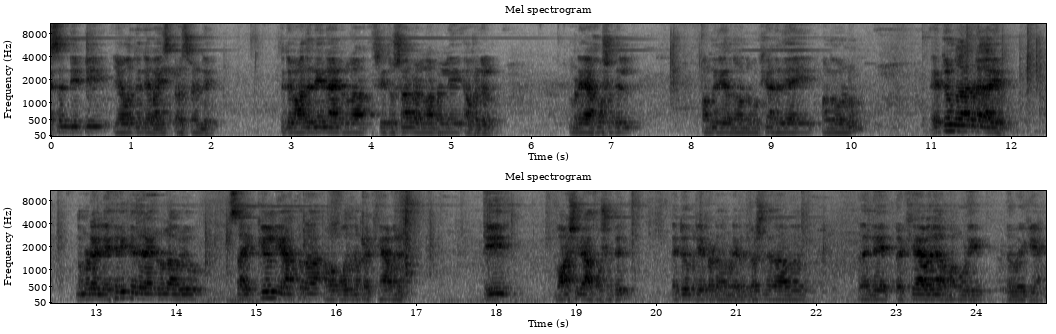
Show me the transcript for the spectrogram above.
എസ് എൻ ഡി പി യോഗത്തിന്റെ വൈസ് പ്രസിഡന്റ് ഇതിന്റെ വാദനീയനായിട്ടുള്ള ശ്രീ തുഷാർ വെള്ളാപ്പള്ളി അവർകൾ നമ്മുടെ ആഘോഷത്തിൽ പങ്കുചേർന്നുകൊണ്ട് മുഖ്യാതിഥിയായി പങ്കുകൊള്ളും. ഏറ്റവും പ്രധാനപ്പെട്ട കാര്യം നമ്മുടെ ലഹരിക്കെതിരായിട്ടുള്ള ഒരു സൈക്കിൾ യാത്ര അവബോധന പ്രഖ്യാപനം ഈ വാർഷികാഘോഷത്തിൽ ഏറ്റവും പ്രിയപ്പെട്ട നമ്മുടെ പ്രതിപക്ഷ നേതാവ് അതിന്റെ പ്രഖ്യാപന അമ്മ കൂടി നിർവഹിക്കുകയാണ്.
